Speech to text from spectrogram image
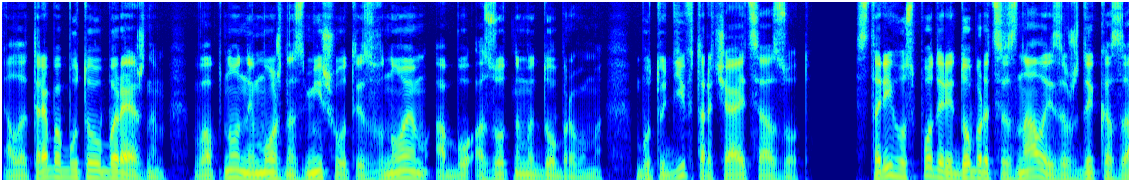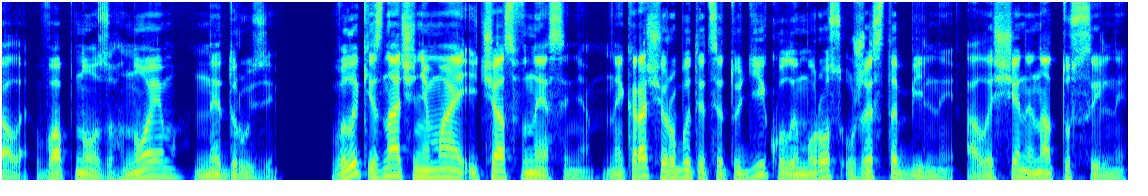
Але треба бути обережним. Вапно не можна змішувати з гноєм або азотними добривами, бо тоді втрачається азот. Старі господарі добре це знали і завжди казали: вапно з гноєм не друзі. Велике значення має і час внесення. Найкраще робити це тоді, коли мороз уже стабільний, але ще не надто сильний,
